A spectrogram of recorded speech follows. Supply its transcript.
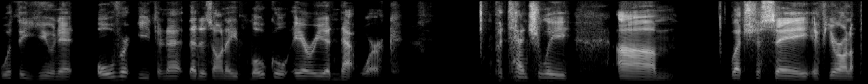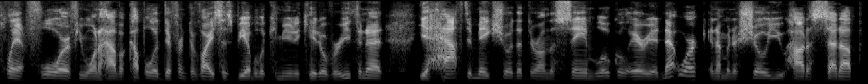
with a unit over ethernet that is on a local area network, potentially Um, let's just say if you're on a plant floor, if you want to have a couple of different devices be able to communicate over Ethernet, you have to make sure that they're on the same local area network. And I'm going to show you how to set up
